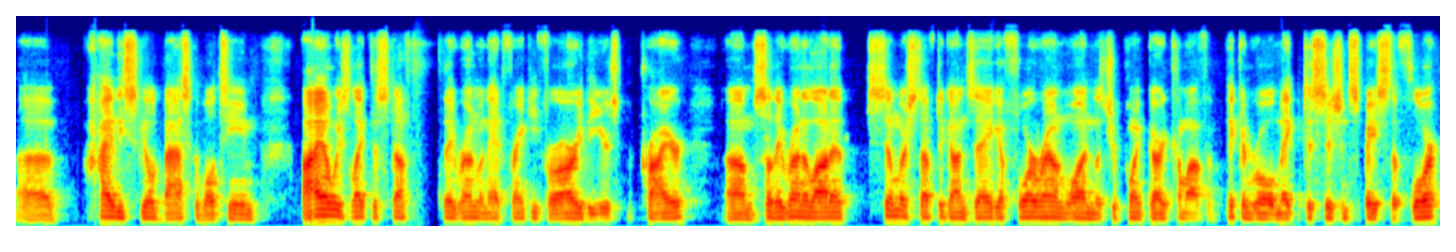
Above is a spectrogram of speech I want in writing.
uh, highly skilled basketball team. I always like the stuff they run when they had Frankie Ferrari the years prior. Um, so they run a lot of similar stuff to Gonzaga. Four round one, let your point guard come off a pick and roll, make decisions, space the floor.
